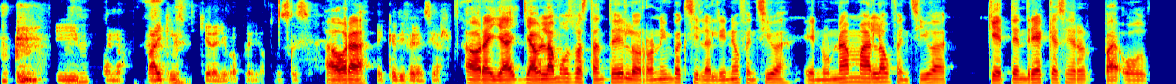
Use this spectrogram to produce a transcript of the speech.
y bueno, Vikings siquiera llegó a playoffs. Entonces, ahora hay que diferenciar. Ahora ya, ya hablamos bastante de los running backs y la línea ofensiva. En una mala ofensiva, ¿qué tendría que hacer o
